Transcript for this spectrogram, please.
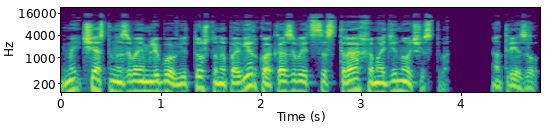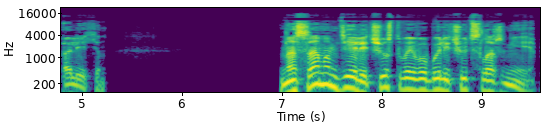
Мы часто называем любовью то, что на поверку оказывается страхом одиночества, — отрезал Олехин. На самом деле чувства его были чуть сложнее.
